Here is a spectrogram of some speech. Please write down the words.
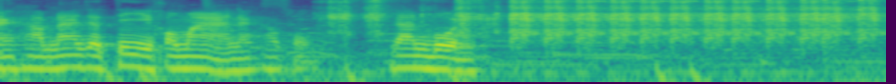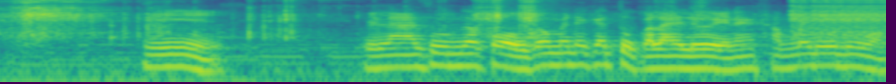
นะครับ น่าจะตี้เข้ามานะครับผมด้านบน นี่เวลาซูมสโคปก็ไม่ได้กระตุกอะไรเลยนะครับ ไม่ได้หน่วง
